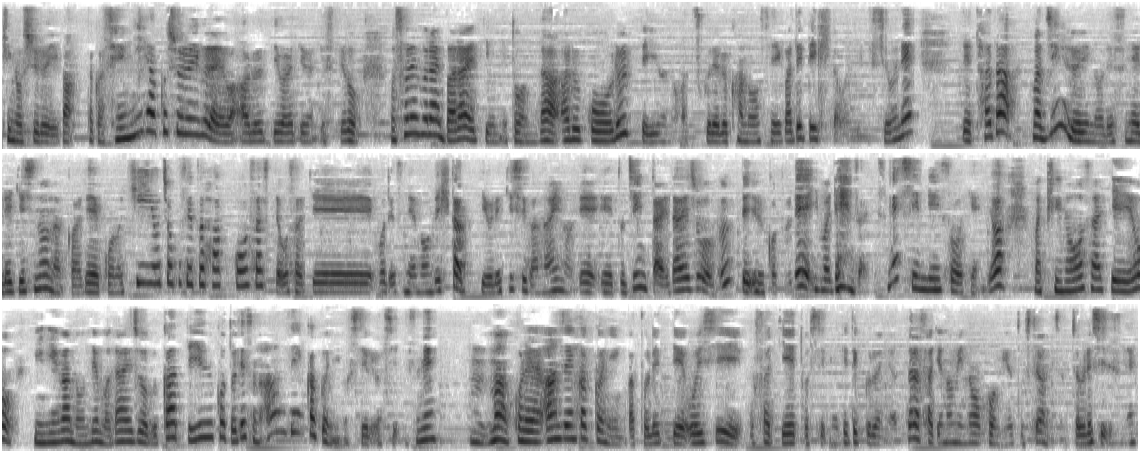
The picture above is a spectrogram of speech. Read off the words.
木の種類が。だから1200種類ぐらいはあるって言われてるんですけど、それぐらいバラエティに富んだアルコールっていうのが作れる可能性が出てきたわけですよね。で、ただ、まあ、人類のですね、歴史の中で、この木を直接発酵させてお酒をですね、飲んできたっていう歴史がないので、えっ、ー、と、人体大丈夫っていうことで、今現在ですね、森林総研では、まあ、木のお酒を人間が飲んでも大丈夫かっていうことで、その安全確認をしてるらしいですね。うん、まあこれ安全確認が取れて美味しいお酒として出てくるんやったら酒飲みのコミュとしてはめちゃめちゃ嬉しいですね。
